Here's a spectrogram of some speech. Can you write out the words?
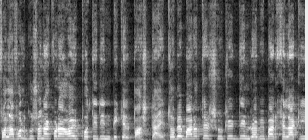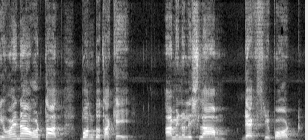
ফলাফল ঘোষণা করা হয় প্রতিদিন বিকেল পাঁচটায়। তবে ভারতের ছুটির দিন রবিবার খেলাটি হয় না, অর্থাৎ বন্ধ থাকে। Aminul Islam, desk report.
